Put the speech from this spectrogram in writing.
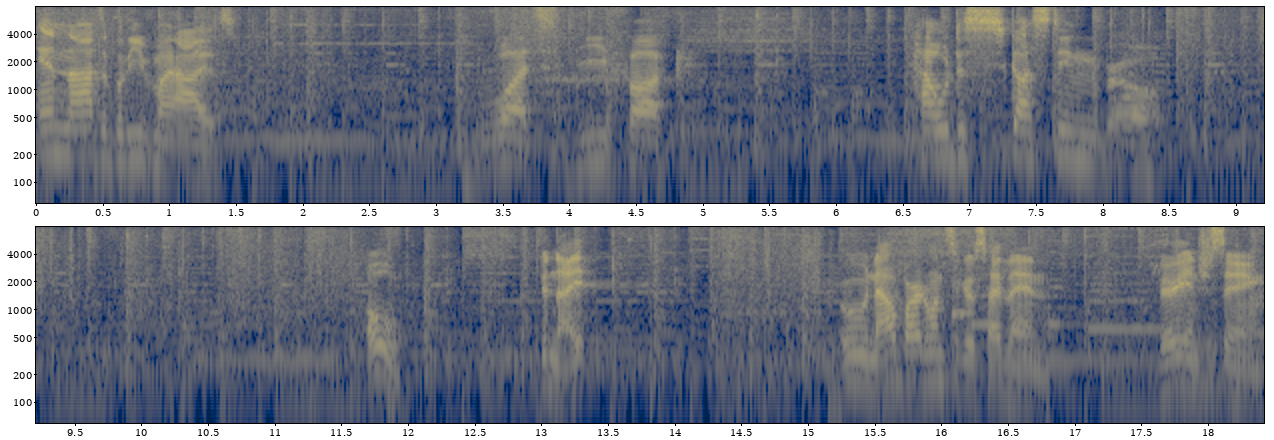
cannot believe my eyes. What the fuck? How disgusting, bro. Oh. Good night. Oh, now Bard wants to go side lane. Very interesting.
